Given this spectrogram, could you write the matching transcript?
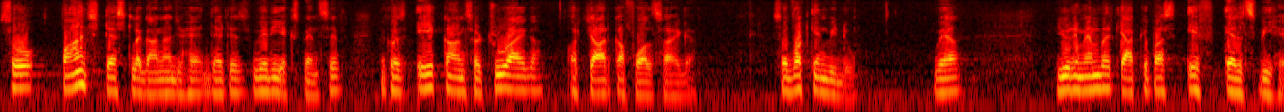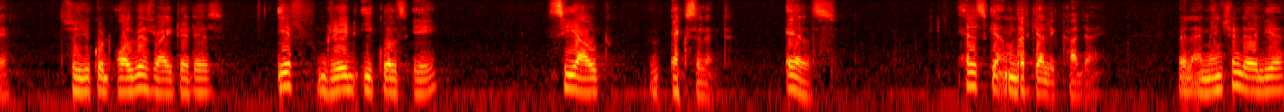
سو so, پانچ ٹیسٹ لگانا جو ہے that is very expensive because ایک کا آنسر ٹرو آئے گا۔ اور چار کا فالس آئے گا. So what can we do well you remember کہ آپ کے پاس ایف ایلس بھی ہے. So you could always write it is if grade equals A, see out excellent. Else. Else کے اندر کیا لکھا جائے؟ ویل آئی مینشنڈ ارلیئر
